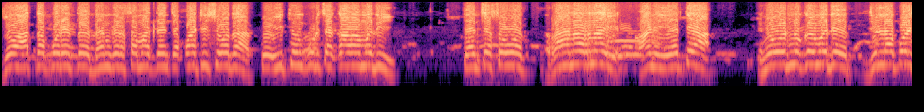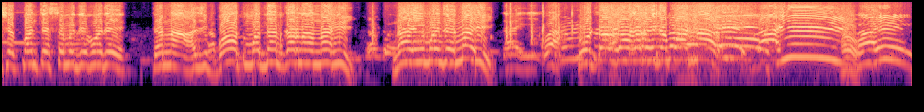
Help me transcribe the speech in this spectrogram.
जो आतापर्यंत धनगर समाज त्यांच्या पाठीशी होता तो इथून पुढच्या काळामध्ये त्यांच्यासोबत राहणार नाही. आणि येत्या निवडणुकीमध्ये जिल्हा परिषद पंचायत समितीमध्ये त्यांना अजिबात मतदान करणार नाही. नाही म्हणजे नाही. टोटल जागा नाही पाडणार. नाही. हो. नाही.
